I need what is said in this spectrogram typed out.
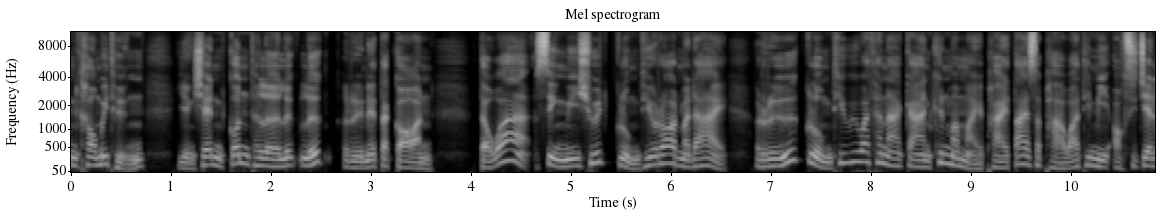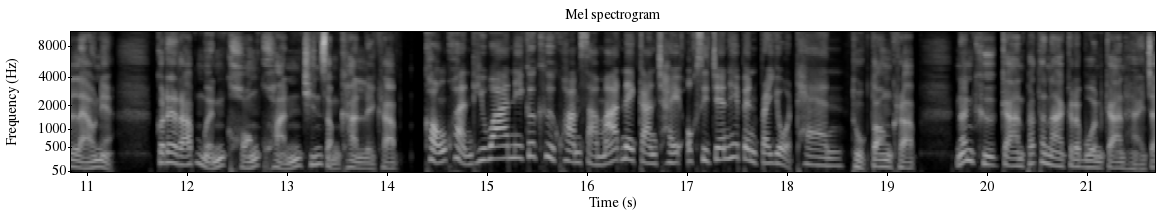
นเข้าไม่ถึง อย่างเช่น ก้นทะเลลึกๆ หรือในตะกอน แต่ว่าสิ่งมีชีวิตกลุ่มที่รอดมาได้ หรือกลุ่มที่วิวัฒนาการขึ้นมาใหม่ภายใต้สภาวะที่มีออกซิเจนแล้วเนี่ยก็ได้รับเหมือนของขวัญชิ้นสำคัญเลยครับ ของขวัญที่ว่านี่ก็คือความสามารถในการใช้ออกซิเจนให้เป็นประโยชน์แทน ถูกต้องครับ นั่นคือการพัฒนากระบวนการหายใจ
